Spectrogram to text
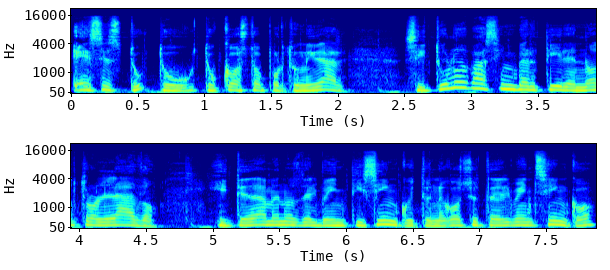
Ese es tu, tu, tu costo oportunidad. Si tú lo vas a invertir en otro lado y te da menos del 25 y tu negocio te da el 25,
